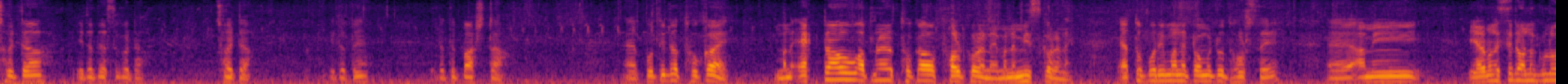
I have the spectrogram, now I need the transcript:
ছয়টা, এটাতে আছে কয়টা? ছয়টা। এটাতে এটাতে পাঁচটা। প্রতিটা থোকায় মানে একটাও আপনার থোকা ফল্ট করে নাই মানে মিস করে নাই। এত পরিমাণে টমেটো ধরছে আমি এয়ারমালিক্সের অনেকগুলো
